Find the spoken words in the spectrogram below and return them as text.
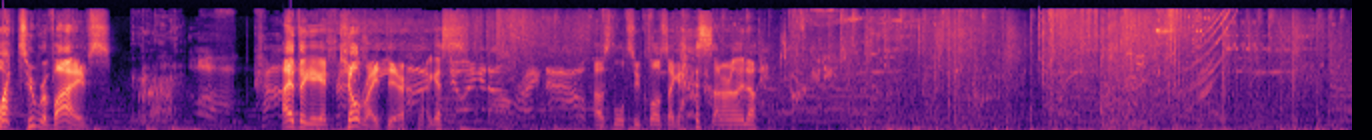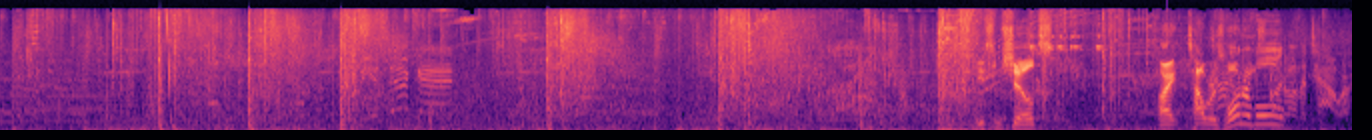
What? Two revives? Oh, I think I get killed right there. I guess Doing it all right now. I was a little too close, I guess. I don't really know. Give me a second. Need some shields. Alright, tower's vulnerable. Spot on the tower.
